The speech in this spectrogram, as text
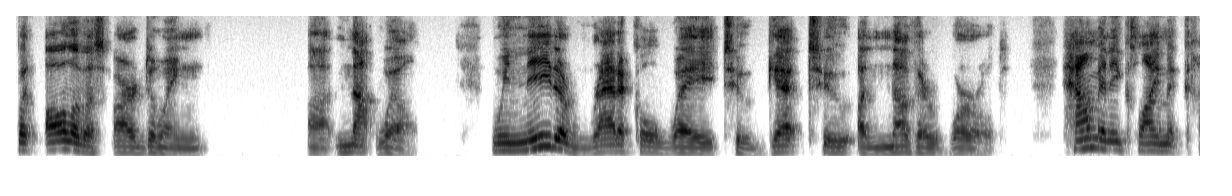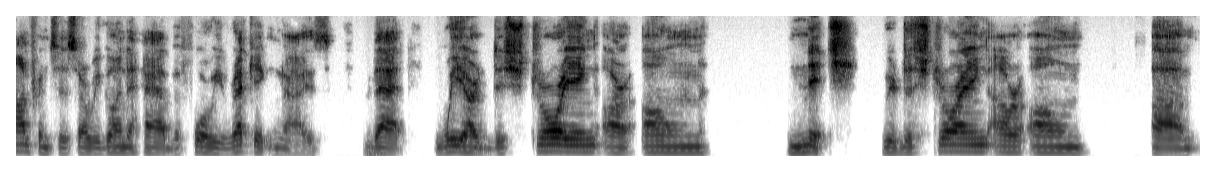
But all of us are doing uh, not well. We need a radical way to get to another world. How many climate conferences are we going to have before we recognize that we are destroying our own niche? We're destroying our own um,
